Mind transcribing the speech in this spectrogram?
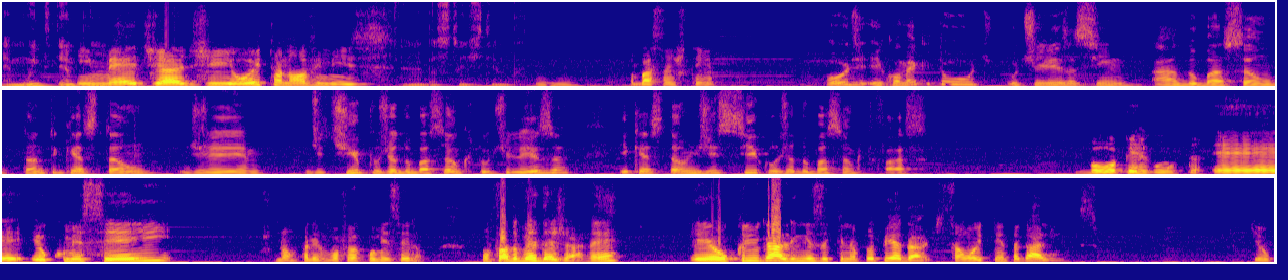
É muito tempo? Em né? média de 8 a 9 meses. É bastante tempo. Uhum. É bastante tempo. Old, e como é que tu utiliza, assim, a adubação, tanto em questão de, de tipos de adubação que tu utiliza e questão de ciclos de adubação que tu faz? Boa pergunta. É, eu comecei... Não, peraí, não vou falar que comecei, não Vamos falar do verdejar, né? Eu crio galinhas aqui na propriedade. São 80 galinhas. Eu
